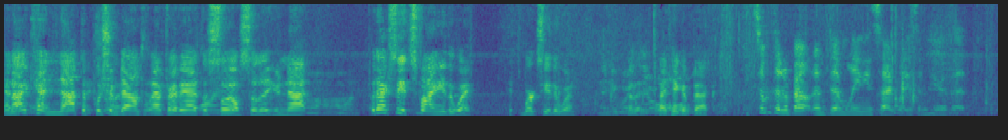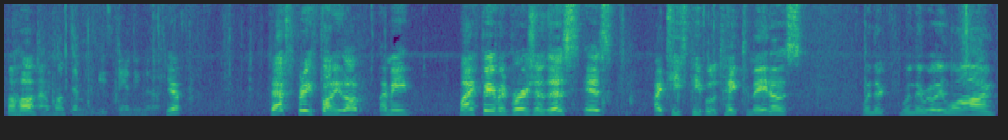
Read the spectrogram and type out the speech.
And I tend not to push them down until after I've added the soil, so that you're not. Uh-huh. But actually, it's fine either way. It works either way. Anyway, I take it back. over. Something about them leaning sideways in here that Uh huh. I want them to be standing up. Yep. That's pretty funny though. I mean, my favorite version of this is I teach people to take tomatoes when they're when they're really long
